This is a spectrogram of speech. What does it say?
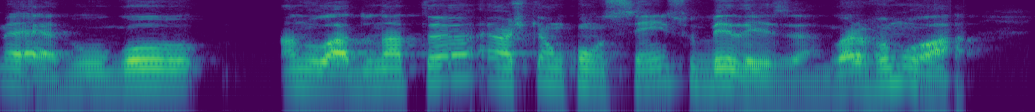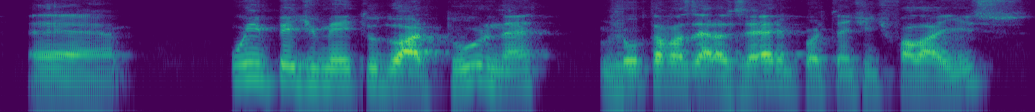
É, o gol anulado do Natan, eu acho que é um consenso, beleza. Agora vamos lá. É, o impedimento do Arthur, né? O jogo estava 0 a 0 é importante a gente falar isso.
